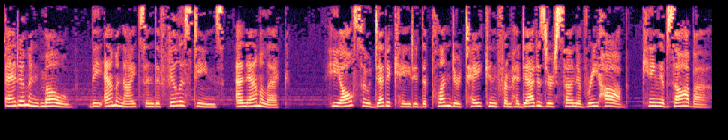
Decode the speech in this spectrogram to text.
Edom and Moab, the Ammonites and the Philistines, and Amalek. He also dedicated the plunder taken from Hadadezer son of Rehob, king of Zobah.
